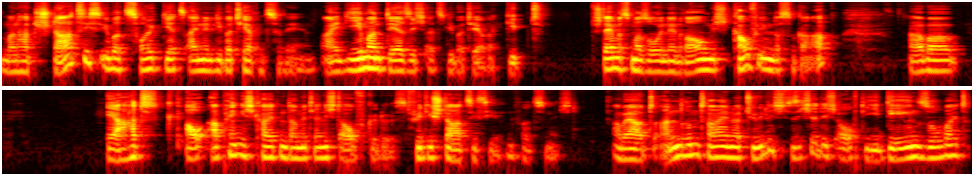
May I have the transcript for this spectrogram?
Man hat Staatsis überzeugt, jetzt einen Libertären zu wählen. Ein jemand, der sich als Libertärer gibt. Stellen wir es mal so in den Raum, ich kaufe ihm das sogar ab, aber er hat Abhängigkeiten damit ja nicht aufgelöst. Für die Staatsis jedenfalls nicht. Aber er hat anderen Teilen natürlich sicherlich auch die Ideen so weit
